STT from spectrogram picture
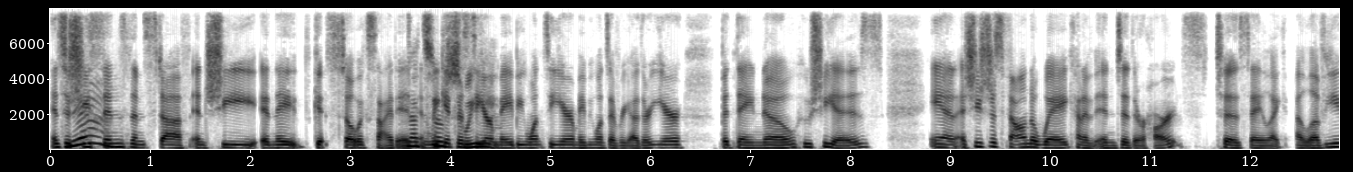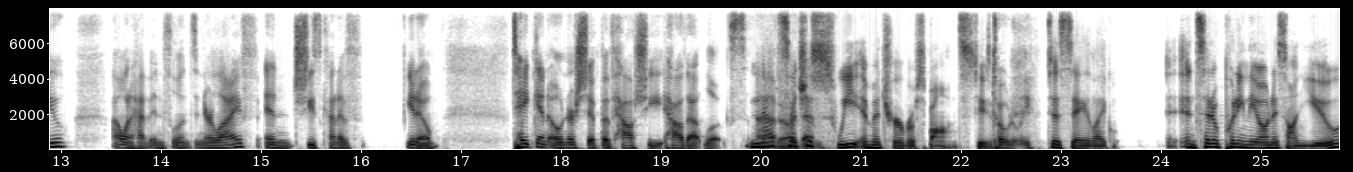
And so she sends them stuff and she and they get so excited. That's and we so get to see her maybe once a year, maybe once every other year, but they know who she is. And she's just found a way kind of into their hearts to say, like, I love you. I want to have influence in your life. And she's kind of, you know, taken ownership of how she how that looks. And uh, that's for such a sweet, immature response too. totally. To say like instead of putting the onus on you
